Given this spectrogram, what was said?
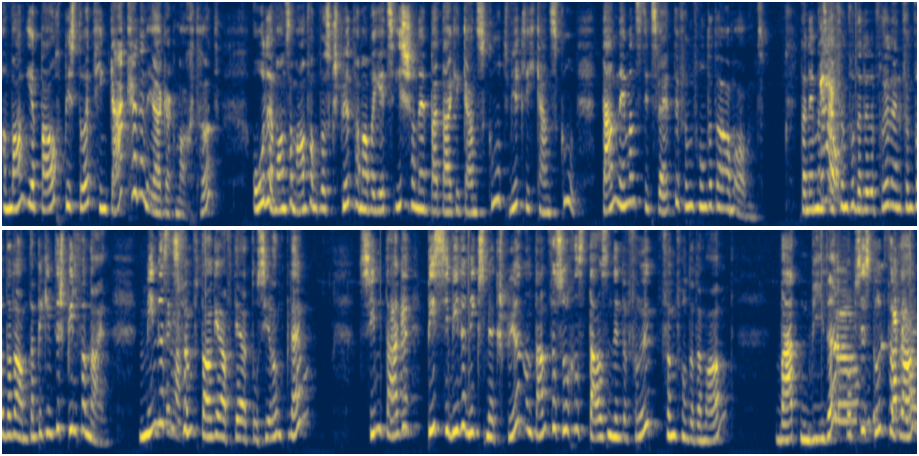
Und wenn Ihr Bauch bis dorthin gar keinen Ärger gemacht hat, oder wenn Sie am Anfang was gespürt haben, aber jetzt ist schon ein paar Tage ganz gut, wirklich ganz gut, dann nehmen Sie die zweite 500er am Abend. Dann nehmen Sie Genau. eine 500er in der Früh und eine 500er am Abend. Dann beginnt das Spiel von neuem. Mindestens Genau. fünf Tage auf der Dosierung bleiben, sieben Tage, bis Sie wieder nichts mehr spüren und dann versuchen Sie 1000 in der Früh, 500 am Abend, warten wieder, ob Sie es gut vertrauen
